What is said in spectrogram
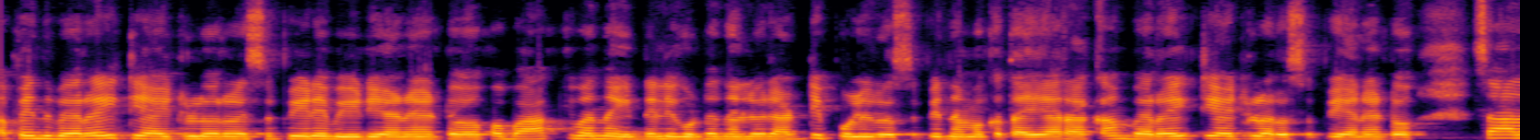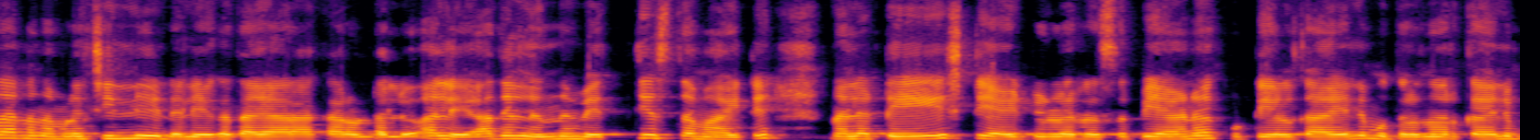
അപ്പോൾ ഇന്ന് വെറൈറ്റി ആയിട്ടുള്ള ഒരു റെസിപ്പിയുടെ വീഡിയോ ആണ് കേട്ടോ. അപ്പോൾ ബാക്കി വന്ന ഇഡ്ഡലി കൊണ്ട് നല്ലൊരു അടിപൊളി റെസിപ്പി നമുക്ക് തയ്യാറാക്കാം. വെറൈറ്റി ആയിട്ടുള്ള റെസിപ്പിയാണ് കേട്ടോ. സാധാരണ നമ്മൾ ചില്ലി ഇഡ്ഡലിയൊക്കെ തയ്യാറാക്കാറുണ്ടല്ലോ അല്ലേ? അതിൽ നിന്നും വ്യത്യസ്തമായിട്ട് നല്ല ടേസ്റ്റി ആയിട്ടുള്ള റെസിപ്പിയാണ് കുട്ടികൾക്കായാലും മുതിർന്നവർക്കായാലും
